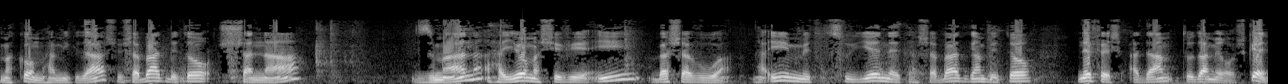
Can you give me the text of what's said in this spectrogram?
מקום המקדש, ושבת בתור שנה, זמן, היום השביעי בשבוע. האם מצוינת השבת גם בתור נפש אדם? תודה מראש. כן,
